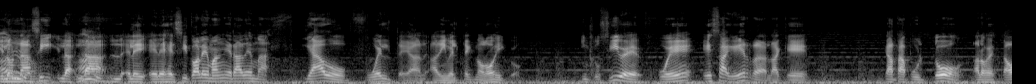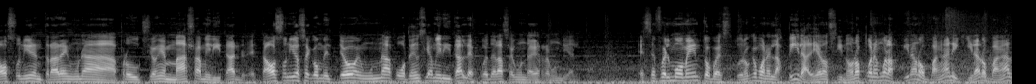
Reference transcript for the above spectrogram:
Y los nazis, la- la- Ah. el, el ejército alemán era demasiado fuerte a, a nivel tecnológico. Inclusive fue esa guerra la que catapultó a los Estados Unidos a entrar en una producción en masa militar. Estados Unidos se convirtió en una potencia militar después de la Segunda Guerra Mundial. Ese fue el momento, pues tuvieron que poner las pilas. Dijeron, si no nos ponemos las pilas, nos van a aniquilar, nos van a,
